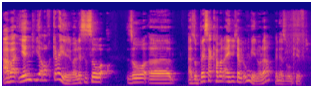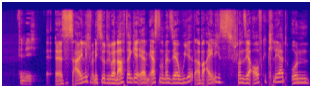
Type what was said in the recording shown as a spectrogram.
aber irgendwie auch geil, weil es ist so, so, äh, also besser kann man eigentlich nicht damit umgehen, oder? Wenn er so kifft, finde ich. Es ist eigentlich, wenn ich so drüber nachdenke, eher im ersten Moment sehr weird, aber eigentlich ist es schon sehr aufgeklärt und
